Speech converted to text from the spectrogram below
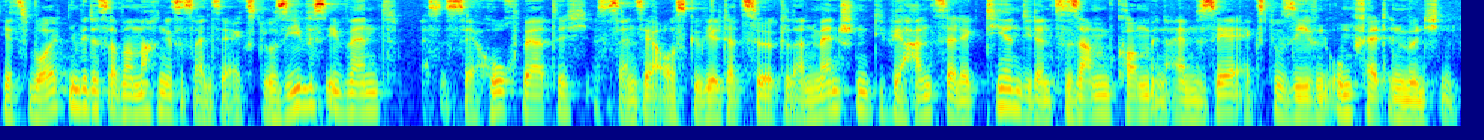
Jetzt wollten wir das aber machen. Es ist ein sehr exklusives Event. Es ist sehr hochwertig. Es ist ein sehr ausgewählter Zirkel an Menschen, die wir handselektieren, die dann zusammenkommen in einem sehr exklusiven Umfeld in München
